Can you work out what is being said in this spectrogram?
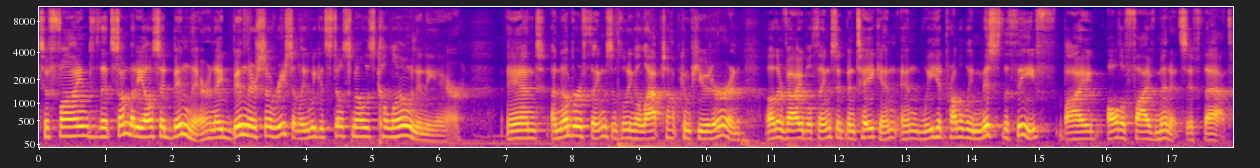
to find that somebody else had been there, and they'd been there so recently we could still smell his cologne in the air. And a number of things, including a laptop computer and other valuable things, had been taken, and we had probably missed the thief by all of five minutes, if that.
